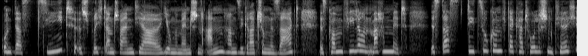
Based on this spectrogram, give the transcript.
Und das zieht, es spricht anscheinend ja junge Menschen an, haben Sie gerade schon gesagt. Es kommen viele und machen mit. Ist das die Zukunft der katholischen Kirche?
